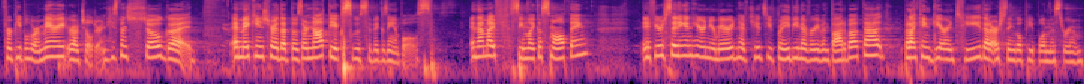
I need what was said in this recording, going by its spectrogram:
for people who are married or have children. He's been so good at making sure that those are not the exclusive examples. And that might seem like a small thing. And if you're sitting in here and you're married and have kids, you've maybe never even thought about that. But I can guarantee that our single people in this room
